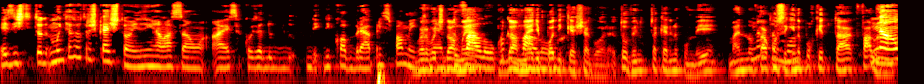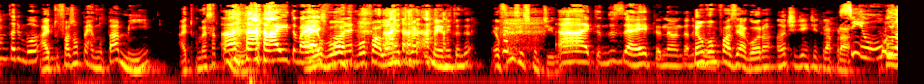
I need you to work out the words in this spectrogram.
existe todo- muitas outras questões em relação a essa coisa do, do- de, de cobrar, principalmente. Agora eu vou né? te dar uma do manha, valor. vou Qual dar é uma manha de podcast agora. Eu tô vendo que tu tá querendo comer, mas não, Não, tá conseguindo porque tu tá falando. Não, tô de boa. Aí tu faz uma pergunta a mim, aí tu começa a comer. aí tu vai aí eu vou, responder. vou falando e tu vai comendo, entendeu? Eu fiz isso contigo. Ai, tudo certo. Não, tá Então boa. vamos fazer agora, antes de a gente entrar pra. Sim, o pro Lana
